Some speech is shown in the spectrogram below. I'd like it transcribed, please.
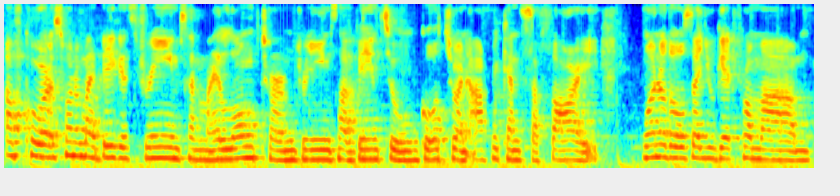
Of course, one of my biggest dreams and my long-term dreams have been to go to an African safari one of those that you get from um,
